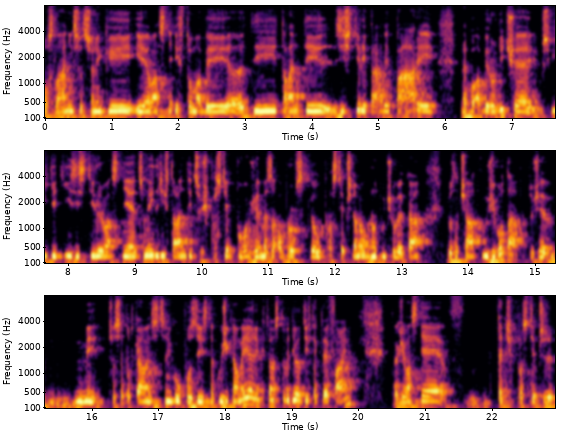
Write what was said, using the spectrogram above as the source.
poslání socioniky je vlastně i v tom, aby eh, ty talenty zjistili právě páry, nebo aby rodiče u svých dětí zjistili vlastně co nejdřív talenty, což prostě považujeme za obrovskou prostě přidanou hnotu člověka do začátku života, protože my, co se potkáváme s socionikou později, tak už říkáme, je, kdybych to to viděl dřív, tak to je fajn. Takže vlastně teď prostě před,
